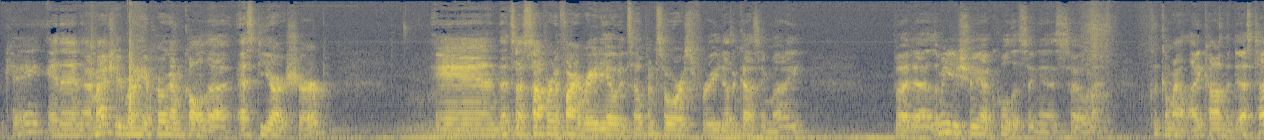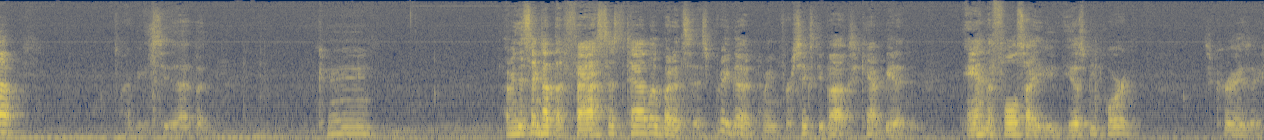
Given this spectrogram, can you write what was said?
Okay, and then I'm actually running a program called uh, SDR Sharp. And that's a software-defined radio. It's open source, free, doesn't cost any money. But uh, let me just show you how cool this thing is. So click on my icon on the desktop, I don't know if you can see that, but okay. I mean, this thing's not the fastest tablet, but it's, it's pretty good. I mean, for 60 bucks, you can't beat it. And the full-size USB port, it's crazy.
